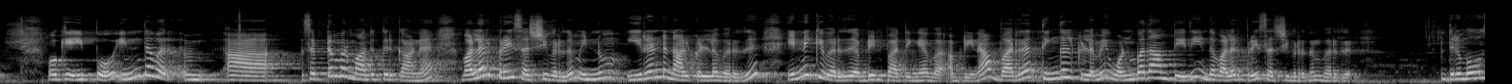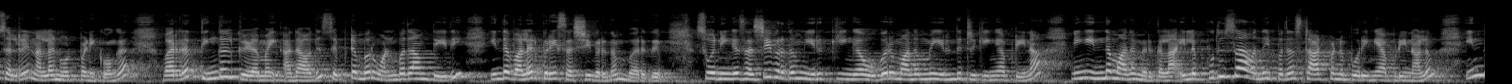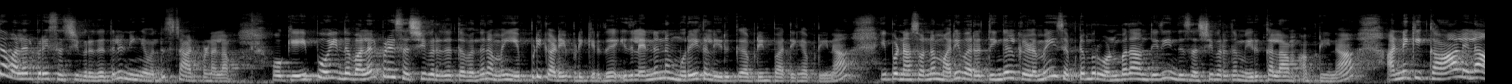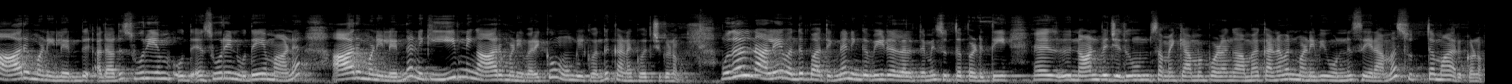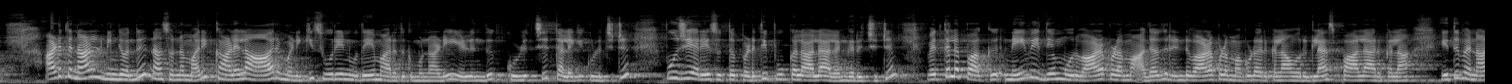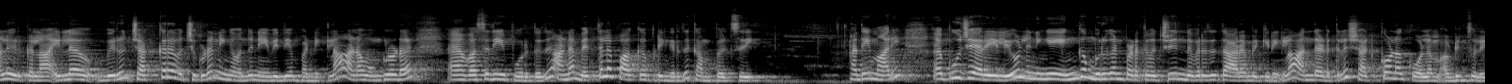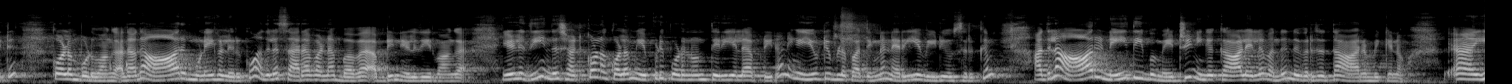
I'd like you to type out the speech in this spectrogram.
ஓகே இப்போது இந்த வர் செப்டம்பர் மாதத்திற்கான வளர்ப்பிறை சஷ்டி விரதம் இன்னும் இரண்டு நாட்களில் வருது. என்றைக்கு வருது அப்படின்னு பார்த்தீங்க அப்படின்னா வர்ற திங்கட்கிழமை ஒன்பதாம் தேதி இந்த வளர்ப்பிறை சஷ்டி விரதம் வருது. திரும்பவும் சொல்கிறேன் நல்லா நோட் பண்ணிக்கோங்க. வர்ற திங்கள்கிழமை அதாவது செப்டம்பர் ஒன்பதாம் தேதி இந்த வளர்ப்பிறை சஷ்டி விரதம் வருது. ஸோ நீங்கள் சஷ்டி விரதம் இருக்கீங்க ஒவ்வொரு மாதமும் இருந்துட்டுருக்கீங்க அப்படின்னா நீங்கள் இந்த மாதம் இருக்கலாம். இல்லை புதுசாக வந்து இப்போ தான் ஸ்டார்ட் பண்ண போகிறீங்க அப்படின்னாலும் இந்த வளர்ப்பிறை சஷ்டி விரதத்தில் நீங்கள் வந்து ஸ்டார்ட் பண்ணலாம். ஓகே இப்போது இந்த வளர்ப்பிறை சஷ்டி விரதத்தை வந்து நம்ம எப்படி கடைபிடிக்கிறது இதில் என்னென்ன முறைகள் இருக்குது அப்படின்னு பார்த்தீங்க அப்படின்னா இப்போ நான் சொன்ன மாதிரி வர திங்கள்கிழமை செப்டம்பர் ஒன்பதாம் தேதி இந்த சஷ்டி விரதம் இருக்கலாம் அப்படின்னா அன்னைக்கு கால காலையில் ஆறு மணிலேருந்து அதாவது சூரியன் உத சூரியன் உதயமான ஆறு மணிலேருந்து அன்றைக்கி ஈவினிங் ஆறு மணி வரைக்கும் உங்களுக்கு வந்து கணக்கு வச்சுக்கணும். முதல் நாளே வந்து பார்த்திங்கன்னா நீங்கள் வீடு எல்லாத்தையுமே சுத்தப்படுத்தி நான்வெஜ் எதுவும் சமைக்காமல் புழங்காமல் கணவன் மனைவி ஒன்று சேராமல் சுத்தமாக இருக்கணும். அடுத்த நாள் நீங்கள் வந்து நான் சொன்ன மாதிரி காலையில் ஆறு மணிக்கு சூரியன் உதயம் ஆகிறதுக்கு முன்னாடியே எழுந்து குளித்து தலைக்கு குளிச்சுட்டு பூஜை அறையை சுத்தப்படுத்தி பூக்களால் அலங்கரிச்சுட்டு வெத்தலை பாக்கு நெய்வேத்தியம் ஒரு வாழைப்பழமாக அதாவது ரெண்டு வாழைப்பழமாக கூட இருக்கலாம் ஒரு கிளாஸ் பாலாக இருக்கலாம் எது வேணாலும் வேணாலும் இருக்கலாம். இல்லை வெறும் சக்கரை வச்சு கூட நீங்கள் வந்து நெய்வேத்தியம் பண்ணிக்கலாம். ஆனால் உங்களோட வசதியை பொறுத்தது. ஆனால் வெத்தலை பாக்கு அப்படிங்கிறது கம்பல்சரி அதே மாதிரி பூஜை அறையிலையோ இல்லை நீங்கள் எங்கே முருகன் படத்தை வச்சு இந்த விரதத்தை ஆரம்பிக்கிறீங்களோ அந்த இடத்துல ஷட்கோண கோலம் அப்படின்னு சொல்லிட்டு கோலம் போடுவாங்க. அதாவது ஆறு முனைகள் இருக்கும். அதில் சரவண பவ அப்படின்னு எழுதிடுவாங்க எழுதி இந்த ஷட்கோண கோலம் எப்படி போடணும்னு தெரியலை அப்படின்னா நீங்கள் யூடியூப்பில் பார்த்தீங்கன்னா நிறைய வீடியோஸ் இருக்குது அதில் ஆறு நெய் தீபம் ஏற்றி நீங்கள் காலையில் வந்து இந்த விரதத்தை ஆரம்பிக்கணும்.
